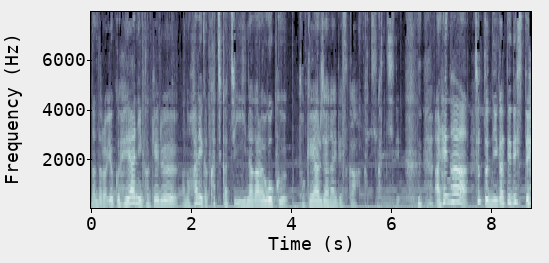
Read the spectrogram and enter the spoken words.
なんだろうよく部屋にかけるあの針がカチカチ言いながら動く時計あるじゃないですか。カチカチで。あれがちょっと苦手でして。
